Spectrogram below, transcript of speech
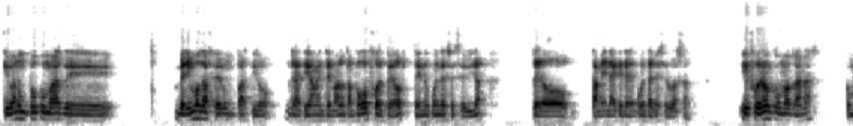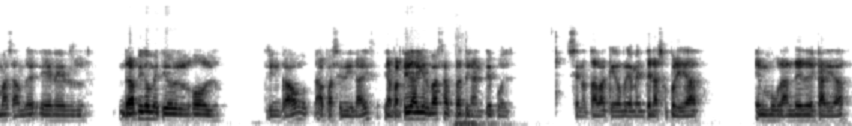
que van un poco más de... Venimos de hacer un partido relativamente malo, tampoco fue el peor, teniendo en cuenta ese Sevilla, pero también hay que tener en cuenta que es el Barça. Y fueron con más ganas, con más hambre. En el rápido metió el gol trincado a pase de. Y a partir de ahí el Barça prácticamente pues se notaba que obviamente la superioridad es muy grande de calidad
